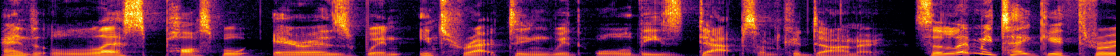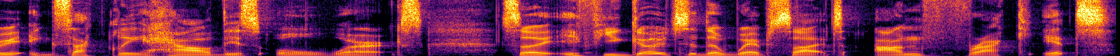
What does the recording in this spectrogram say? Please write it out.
and less possible errors when interacting with all these dApps on Cardano. So let me take you through exactly how this all works. So if you go to the website Unfrack It,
